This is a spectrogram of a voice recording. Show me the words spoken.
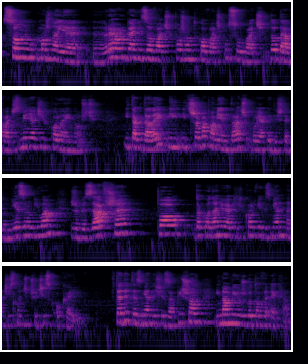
są, można je e, reorganizować, porządkować, usuwać, dodawać, zmieniać ich kolejność i tak dalej. I, I trzeba pamiętać, bo ja kiedyś tego nie zrobiłam, żeby zawsze po dokonaniu jakichkolwiek zmian nacisnąć przycisk OK. Wtedy te zmiany się zapiszą i mamy już gotowy ekran.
